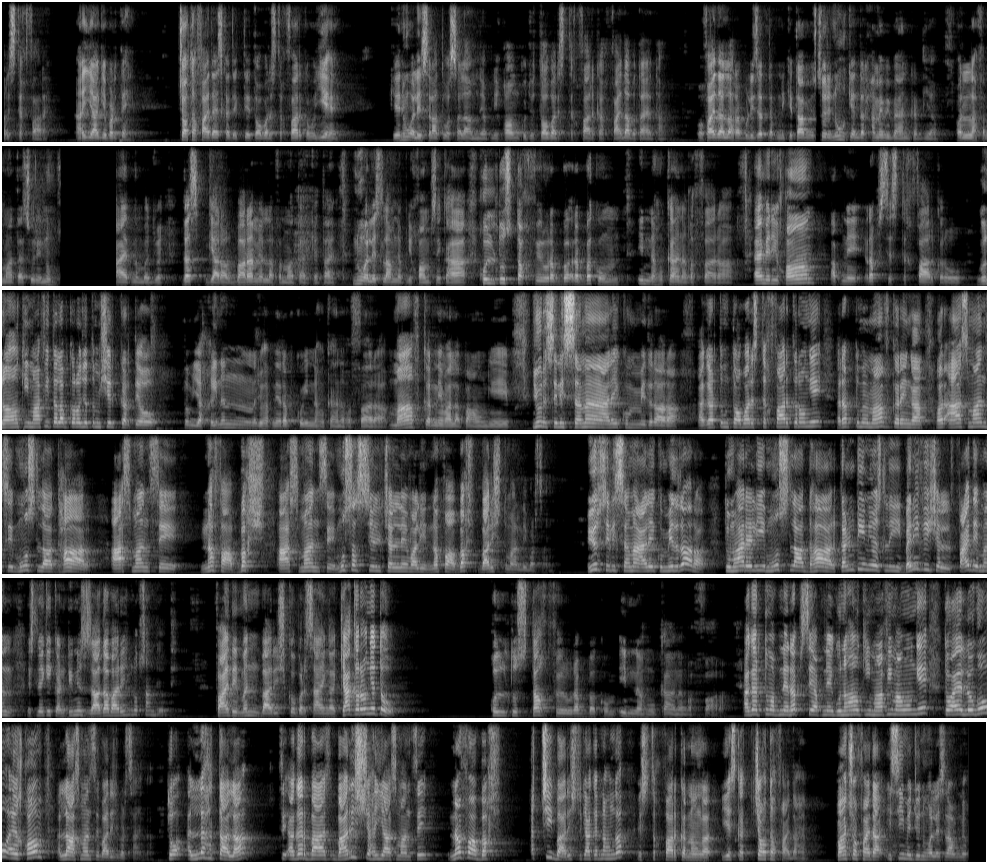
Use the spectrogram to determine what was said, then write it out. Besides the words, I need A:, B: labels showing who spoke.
A: اور استغفار ہے۔ آئیے آگے بڑھتے ہیں۔ چوتھا فائدہ اس کا دیکھتے ہیں، توبہ استغفار کا۔ وہ یہ ہے کہ نوح علیہ السلاۃ والسلام نے اپنی قوم کو جو توبہ استغفار کا فائدہ بتایا تھا، وہ فائدہ اللہ رب العزت نے اپنی کتاب میں سور نوح کے اندر ہمیں بھی بیان کر دیا۔ اور اللہ فرماتا ہے سور نوح آیت نمبر جو ہے دس، گیارہ اور بارہ میں اللہ فرماتا ہے کہتا ہے، نوح علیہ السلام نے اپنی قوم سے کہا خل تستغفر رب ربکم انہ کان غفارا۔ اے میری قوم، اپنے رب سے استغفار کرو، گناہوں کی معافی طلب کرو جو تم شرک کرتے ہو۔ تم یقیناً جو ہے اپنے رب کو انہ کان غفارا، معاف کرنے والا پاؤں گے۔ یرسل السماء علیکم مدرارا۔ اگر تم توبہ استغفار کرو گے، رب تمہیں معاف کریں گا۔ اور آسمان سے موسلا دھار آسمان سے نفع بخش، آسمان سے مسلسل چلنے والی نفع بخش بارش تمہارے لیے برسائیں۔ یورسلی السماء علیکم مدرارا، تمہارے لیے موسلا دھار کنٹینیوسلی بینیفیشل فائدے مند۔ اس لیے کہ کنٹینیوس زیادہ بارش بھی نقصان دہ ہوتی۔ فائدے مند بارش کو برسائیں گا۔ کیا کرو گے تو؟ قل تستغفر ربکم انہو کان غفارا۔ اگر تم اپنے رب سے اپنے گناہوں کی معافی مانگو گے تو اے لوگوں، اے قوم، اللہ آسمان سے بارش برسائیں گا۔ تو اللہ تعالیٰ سے اگر بارش چاہیے آسمان سے، نفع بخش، اچھی بارش، تو کیا کرنا ہوگا؟ استغفار کرنا ہوگا۔ یہ اس کا چوتھا فائدہ ہے۔ پانچواں فائدہ اسی میں جو نوح علیہ السلام اپنے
